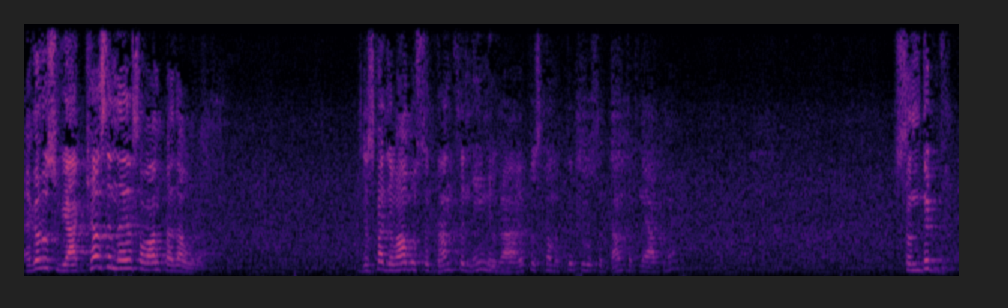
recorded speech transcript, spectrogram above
अगर उस व्याख्या से नए सवाल पैदा हो रहा है, जिसका जवाब उस सिद्धांत से नहीं मिल रहा है तो उसका मतलब कि वो सिद्धांत अपने आप में संदिग्ध है।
